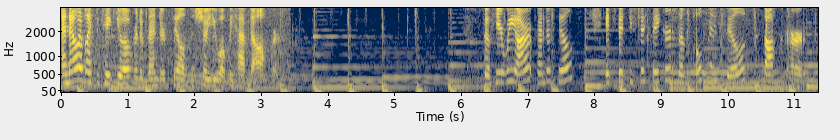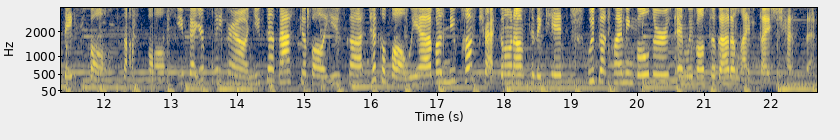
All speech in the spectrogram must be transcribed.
And now I'd like to take you over to Bender Fields and show you what we have to offer. So here we are at Bender Fields. It's 56 acres of open fields, soccer, baseball, softball. You've got your playground, you've got basketball, you've got pickleball. We have a new pump track going on for the kids. We've got climbing boulders and we've also got a life-size chess set.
